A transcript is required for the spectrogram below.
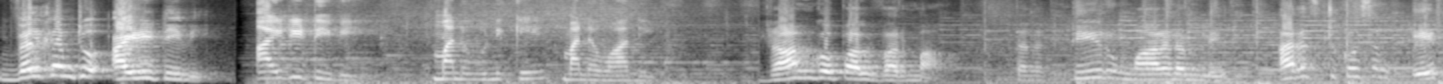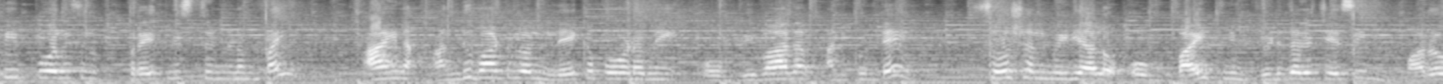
వెల్కమ్ టు ఐడిటీవీ. ఐడిటీవీ మన ఉనికి మన వాణి. రామ్ గోపాల్ వర్మ తన తీరు మారడం లేదు. అరెస్ట్ కోసం ఏపీ పోలీసులు ప్రయత్నిస్తుండడంపై ఆయన అందుబాటులో లేకపోవడమే ఓ వివాదం అనుకుంటే సోషల్ మీడియాలో ఓ బైట్ని విడుదల చేసి మరో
